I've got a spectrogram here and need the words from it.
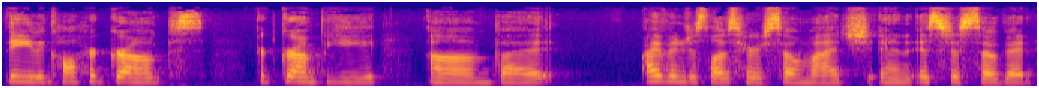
they even call her Grumps or Grumpy. Um but Ivan just loves her so much and it's just so good.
